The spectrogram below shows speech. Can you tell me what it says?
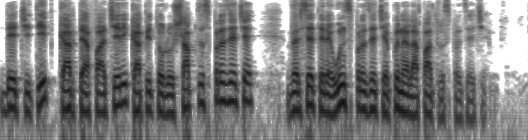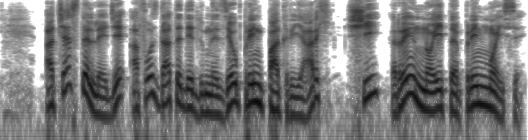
De citit Cartea Facerii, capitolul 17, versetele 11 până la 14. Această lege a fost dată de Dumnezeu prin patriarhi și reînnoită prin Moise.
